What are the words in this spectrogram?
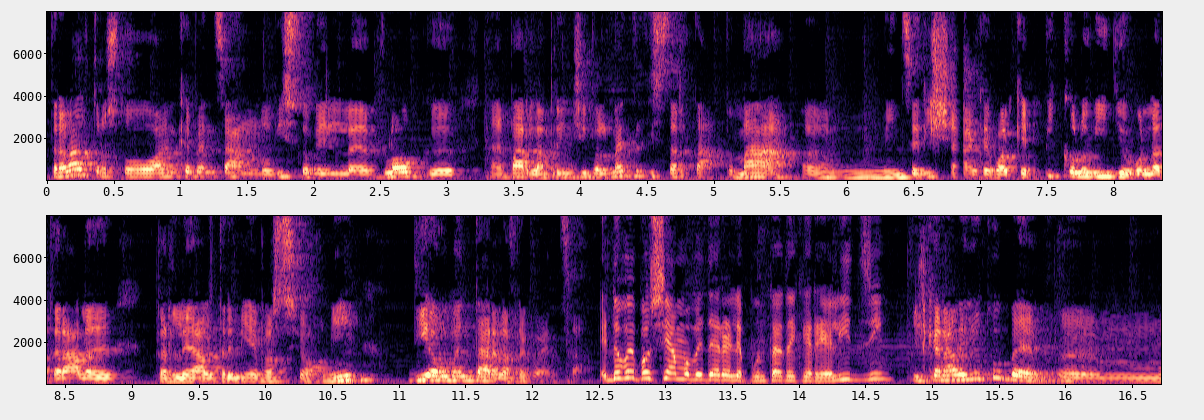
Tra l'altro sto anche pensando, visto che il vlog eh, parla principalmente di startup, ma ehm, inserisce anche qualche piccolo video collaterale per le altre mie passioni, di aumentare la frequenza. E dove possiamo vedere le puntate che realizzi? Il canale YouTube è ehm,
